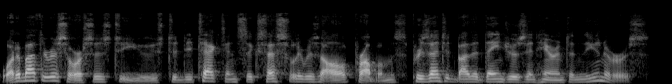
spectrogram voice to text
What about the resources to use to detect and successfully resolve problems presented by the dangers inherent in the universe?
